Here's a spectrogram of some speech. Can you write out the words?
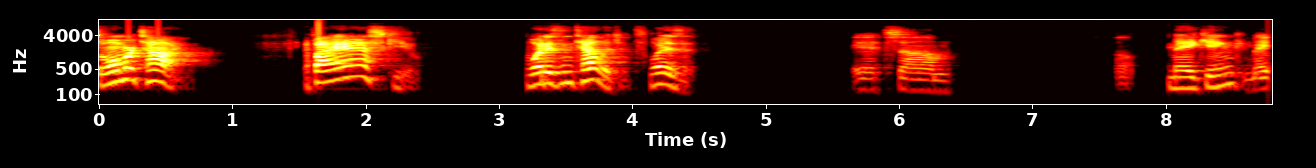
So one more time, if I ask you, what is intelligence? What is it? It's um Making ma-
